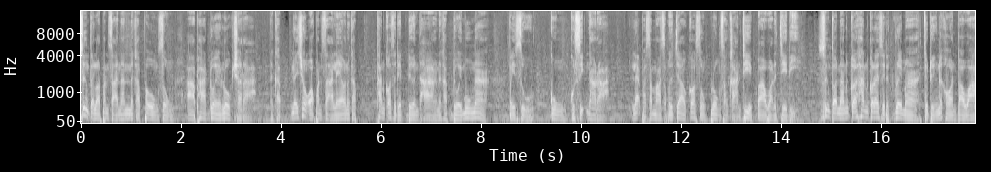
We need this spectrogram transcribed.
ซึ่งตลอดพรรษานั้นนะครับพระองค์ทรงอาพาธด้วยโรคชรานะครับในช่วงออกพรรษาแล้วนะครับ ท่านก็เสด็จเดินทางนะครับ โดยมุ่งหน้าไปสู่กรุงกุสินารา และพระสัมมาสัมพุทธเจ้าก็ทรงปลงสังขารที่ปาวาลเจดี ซึ่งตอนนั้นก็ท่านก็ได้เสด็จเรื่อยมาจนถึงนครปาวา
